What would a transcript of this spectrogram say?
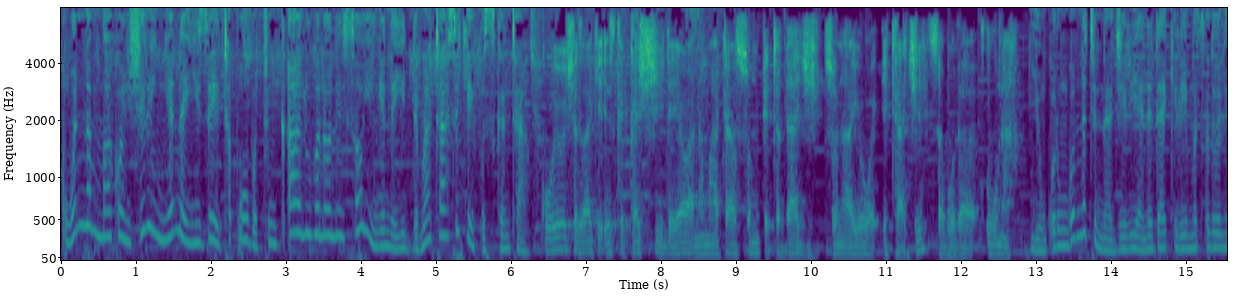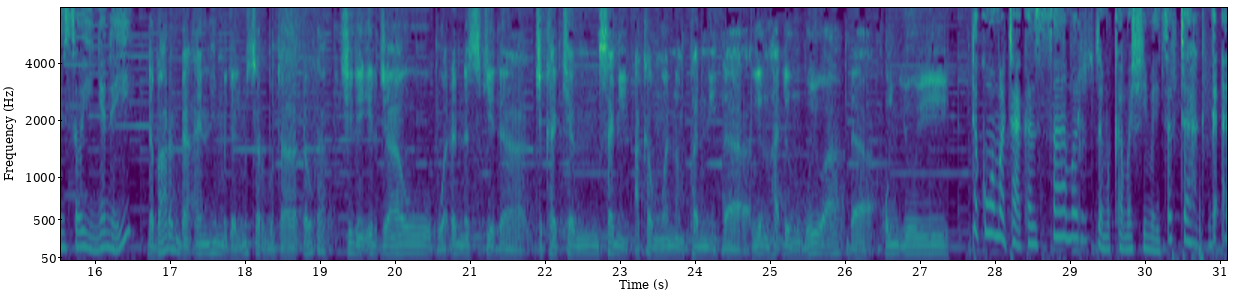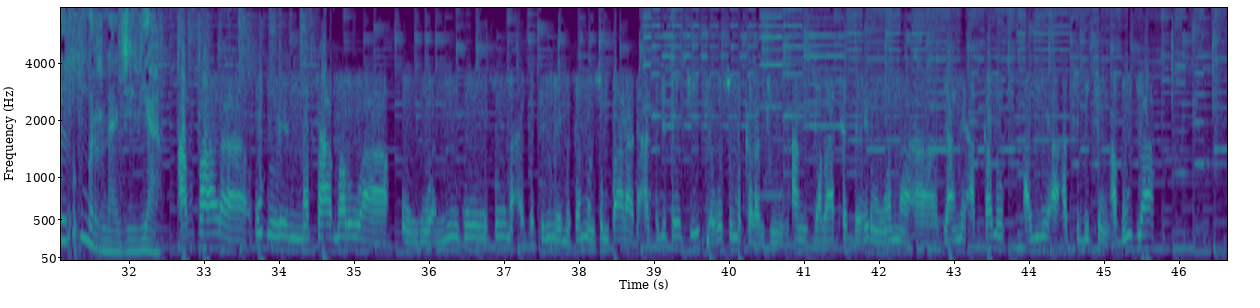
Wannan makon shirin yanayi zai taɓo batun ƙalubalolin sauyin yanayi da mata suke fuskanta. Koyaushe zaki iska kashi da yawa na mata sun fita daji suna yi wa itace saboda ƙuna. Yunkurin gwamnatin Najeriya na daƙile matsalolin sauyin yanayi? Dabarar da ainihin majalisar mu ta ɗauka shine ir jawo waɗanda suke da cikakken sani akan wannan fanni da yin haɗin gwiwa da ƙungiyoyi da kuma matakan samar da makamashi mai tsafta ga al'ummar Najeriya. An fara ƙudurin na samarwa unguwanni ko wasu ma'aikatan ne musamman sun fara da asibitoci da wasu makarantu. An gabatar da irin wannan a jami'ar Kano, an yi a asibitin Abuja.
